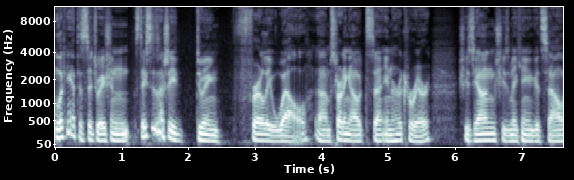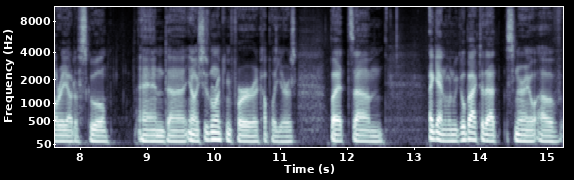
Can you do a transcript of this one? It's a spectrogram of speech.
Looking at the situation, Stacy is actually doing fairly well. Um, starting out uh, in her career, she's young, she's making a good salary out of school, and uh, you know she's been working for a couple of years. But um, again, when we go back to that scenario of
